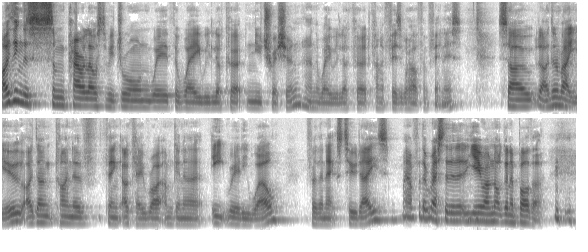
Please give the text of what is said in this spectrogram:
I think there's some parallels to be drawn with the way we look at nutrition and the way we look at kind of physical health and fitness. So, I don't know about you. I don't kind of think, okay, right, I'm going to eat really well for the next two days. And for the rest of the year, I'm not going to bother. and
